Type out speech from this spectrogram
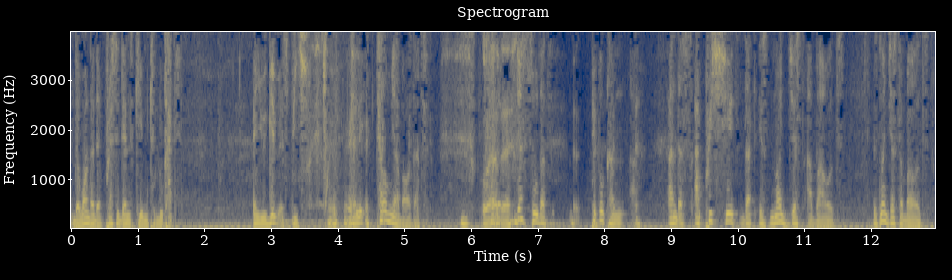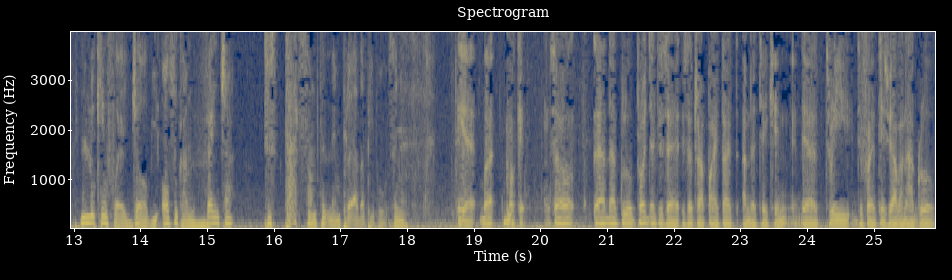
the one that the president came to look at. And you gave a speech. Tell, me about that. Well, the, just so that people can uh, appreciate that it's not just about it's not just about looking for a job. You also can venture to start something and employ other people. Senyo. Yeah, but okay. So the Adaklu project is a is a tripartite undertaking. There are three different things. We have an agro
